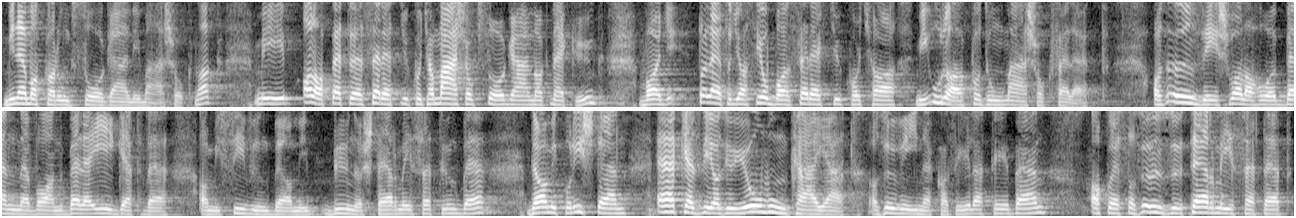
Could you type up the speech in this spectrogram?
Mi nem akarunk szolgálni másoknak. Mi alapvetően szeretjük, hogyha mások szolgálnak nekünk, vagy lehet, hogy azt jobban szeretjük, hogyha mi uralkodunk mások felett. Az önzés valahol benne van, beleégetve a mi szívünkbe, a mi bűnös természetünkbe, de amikor Isten elkezdi az ő jó munkáját az övéinek az életében, akkor ezt az önző természetet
